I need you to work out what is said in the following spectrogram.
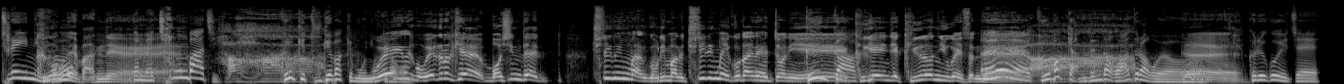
트레이닝복 그렇네, 맞네. 그다음에 청바지 하하. 그렇게 두 개밖에 못 왜, 입더라고. 왜 그렇게 멋인데 추리닝만 우리말로 추리닝만 입고 다니는 했더니 그러니까 그게 이제 그런 이유가 있었네. 네, 아. 그거밖에 안 된다고 하더라고요. 예. 그리고 이제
